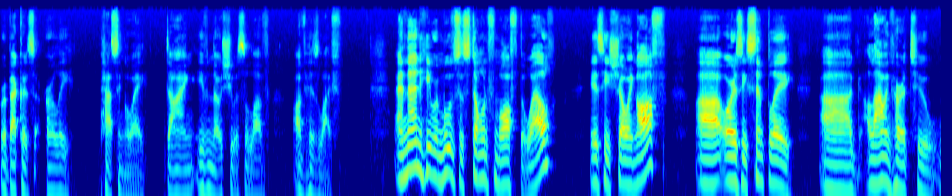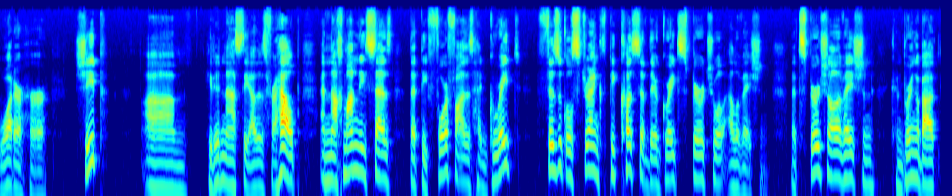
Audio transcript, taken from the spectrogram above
Rebecca's early passing away, dying, even though she was the love of his life. And then he removes the stone from off the well. Is he showing off? Uh, or is he simply uh, allowing her to water her sheep. Um, he didn't ask the others for help. And Nachmanides says that the forefathers had great physical strength because of their great spiritual elevation. That spiritual elevation can bring about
